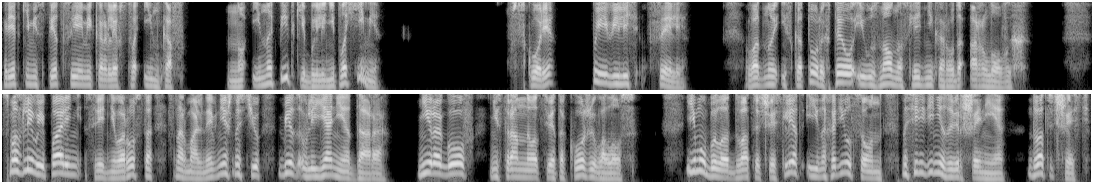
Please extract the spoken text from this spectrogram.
редкими специями королевства инков. Но и напитки были неплохими. Вскоре появились цели, в одной из которых Тео и узнал наследника рода Орловых. Смазливый парень среднего роста с нормальной внешностью, без влияния дара. Ни рогов, ни странного цвета кожи, волос. Ему было 26 лет, и находился он на середине завершения, 26,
